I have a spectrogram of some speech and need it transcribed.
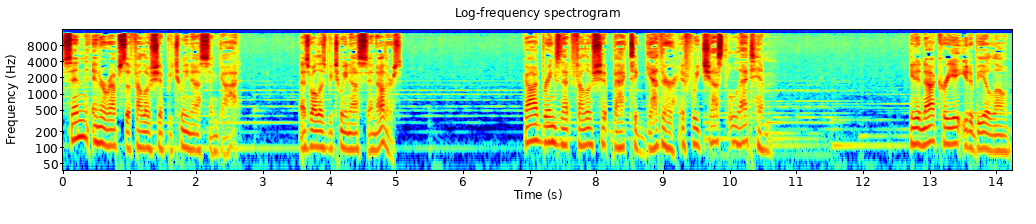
Sin interrupts the fellowship between us and God, as well as between us and others. God brings that fellowship back together if we just let Him. He did not create you to be alone.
